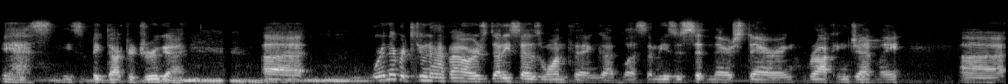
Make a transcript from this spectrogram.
Yes, he's a big Dr. Drew guy. Uh, we're in there for two and a half hours. Duddy says one thing, God bless him. He's just sitting there staring, rocking gently. Uh,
